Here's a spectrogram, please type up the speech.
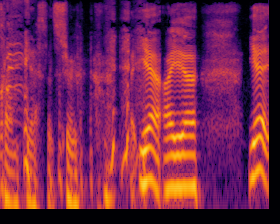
Tom. yes, that's true. yeah, I uh, yeah,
